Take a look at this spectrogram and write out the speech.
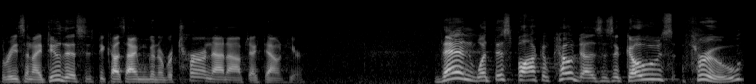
The reason I do this is because I'm gonna return that object down here. Then what this block of code does is it goes through,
